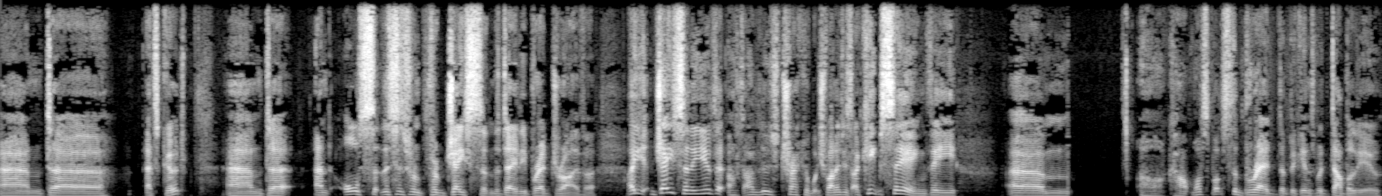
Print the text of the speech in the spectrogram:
And uh, that's good. And uh, and also, this is from, from Jason, the Daily Bread driver. Are you, Jason, are you the, oh, I lose track of which one it is. I keep seeing the, um, oh, I can't, what's, what's the bread that begins with W?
